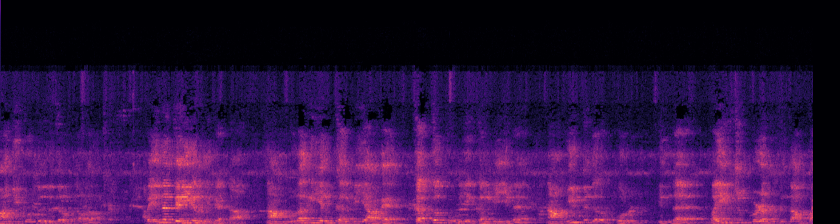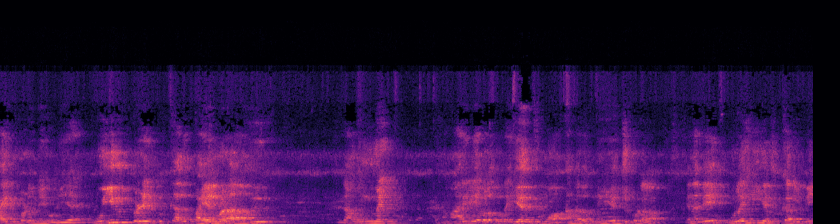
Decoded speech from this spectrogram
வாங்கி கொண்டு இருக்கிறவங்க அவ்வளவுதான். அவ என்ன தெரிகிறதுன்னு கேட்டா நாம் உலகியல் கல்வியாக கற்கக்கூடிய கல்வியில நாம் ஈட்டுகிற பொருள் இந்த வயிற்று பிழப்புக்கு தான் பயன்படுமே ஒழிய உயிர் பிழைப்புக்கு அது பயன்படாது. இதுதான் உண்மை. நம்ம அறிவு எவ்வளவு தூரம் ஏற்குமோ அந்த அளவுக்கு நீங்க ஏற்றுக்கொள்ளலாம். எனவே உலகியல் கல்வி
